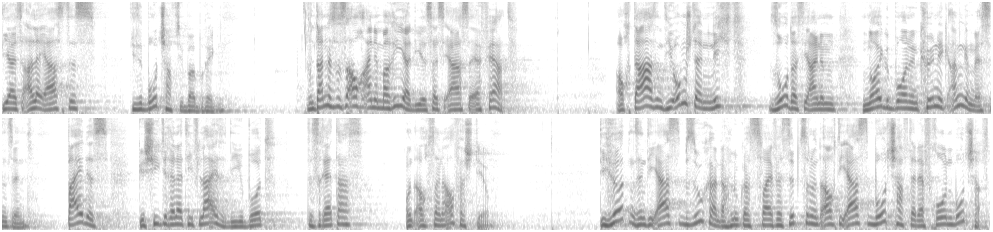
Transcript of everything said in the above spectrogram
die als allererstes diese Botschaft überbringen. Und dann ist es auch eine Maria, die es als erste erfährt. Auch da sind die Umstände nicht so, dass sie einem neugeborenen König angemessen sind. Beides geschieht relativ leise, die Geburt des Retters und auch seine Auferstehung. Die Hirten sind die ersten Besucher nach Lukas 2, Vers 17 und auch die ersten Botschafter der frohen Botschaft,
